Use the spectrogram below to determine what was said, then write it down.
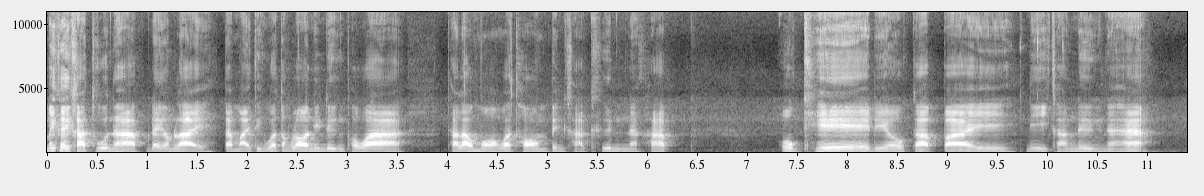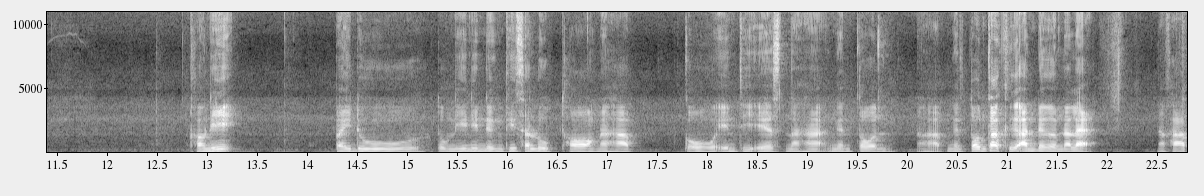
ไม่เคยขาดทุนนะครับ ได้กำไร แต่หมายถึงว่าต้องรอนิดนึง เพราะว่าถ้าเรามองว่าทองเป็นขาขึ้นนะครับ โอเค เดี๋ยวกลับไปนี่อีกครั้งหนึ่งนะฮะคราวนี้ไปดูตรงนี้นิดนึงที่สรุปทองนะครับ Go MTS นะฮะเงินต้นนะครับ เงินต้นก็คืออันเดิมนั่นแหละนะครับ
